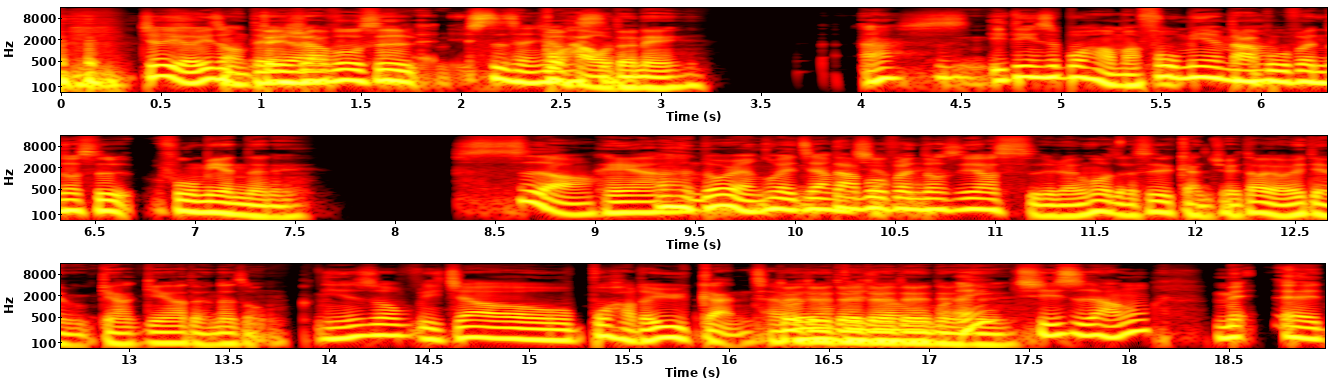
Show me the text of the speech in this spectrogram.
就有一种 Deja vu 是似曾相识不好的呢。啊，是一定是不好吗？负面吗？大部分都是负面的呢。是哦，对呀，很多人会这样。大部分都是要死人，或者是感觉到有一点嘎嘎的那种。你是说比较不好的预感才会用这种吗？哎，其实好像没，诶，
